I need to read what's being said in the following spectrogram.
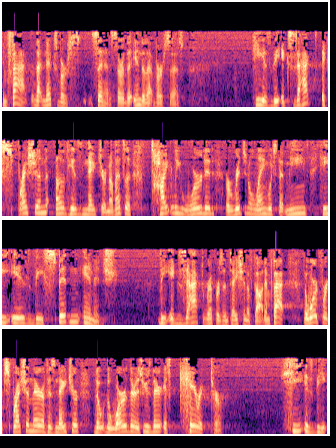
In fact, that next verse says, or the end of that verse says, he is the exact expression of his nature. Now that's a tightly worded original language that means he is the spitting image. The exact representation of God. In fact, the word for expression there of his nature, the, the word that is used there is character. He is the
